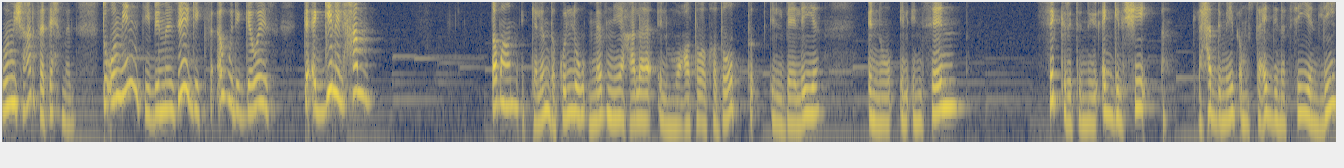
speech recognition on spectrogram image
ومش عارفة تحمل. تقوم انت بمزاجك في أول الجواز تأجلي الحمل طبعا الكلام ده كله مبني على المعتقدات البالية إنه الإنسان فكرة إنه يؤجل شيء لحد ما يبقى مستعد نفسيا ليه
